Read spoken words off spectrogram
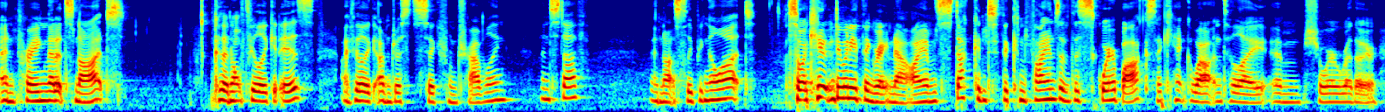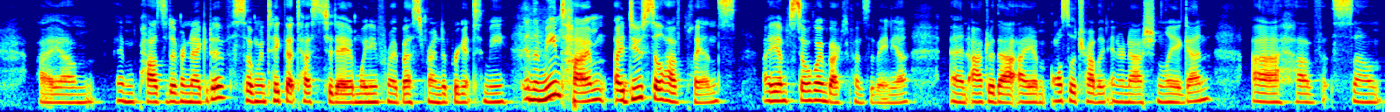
and praying that it's not because I don't feel like it is. I feel like I'm just sick from traveling and stuff and not sleeping a lot. So I can't do anything right now. I am stuck into the confines of this square box. I can't go out until I am sure whether I um, am positive or negative. So I'm going to take that test today. I'm waiting for my best friend to bring it to me. In the meantime, I do still have plans. I am still going back to Pennsylvania. And after that, I am also traveling internationally again. I have some,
